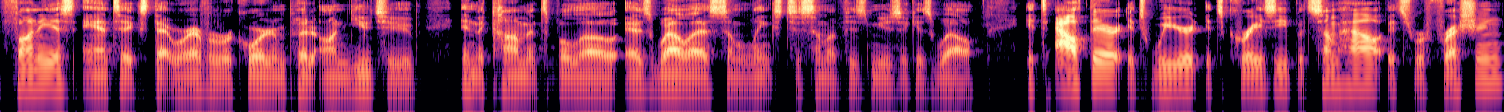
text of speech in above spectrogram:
funniest antics that were ever recorded and put on YouTube in the comments below, as well as some links to some of his music as well. It's out there, it's weird, it's crazy, but somehow it's refreshing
